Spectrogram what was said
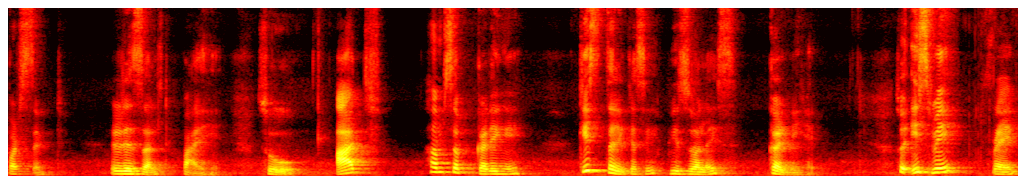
परसेंट रिज़ल्ट पाए हैं। सो so, आज हम सब करेंगे किस तरीके से विजुअलाइज करनी है। तो इसमें फ्रेंड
